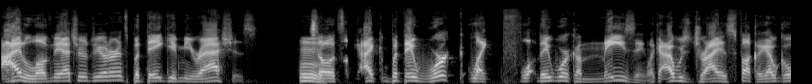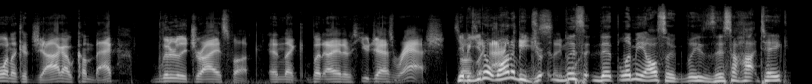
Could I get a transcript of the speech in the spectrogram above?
I love natural deodorants, but they give me rashes. Hmm. So it's like I, but they work like fl- they work amazing. Like I was dry as fuck. Like I would go on like a jog, I would come back literally dry as fuck, and like, but I had a huge ass rash. So Yeah, but you like, don't want to be. Dr- listen, that, let me also. Is this a hot take?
